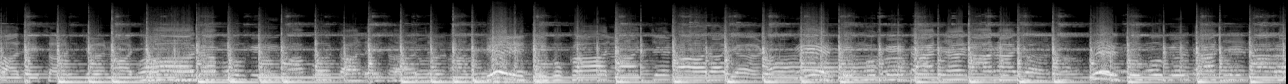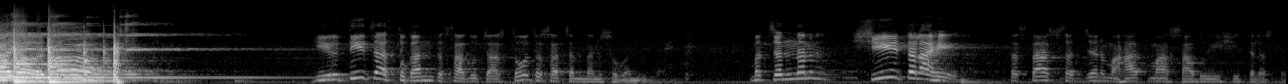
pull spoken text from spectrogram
चाले सज्जना वाऱ्यामुखी बाप चाले सज्जना कीर्ती मुखा तांचे नारायण. कीर्ती मुखे तांचे नारायण. कीर्ती मुखे तांचे नारायण. कीर्तीचा सुगंध साधूचा असतो तसा चंदन सुगंधित आहे. मग चंदन शीतल आहे तसा सज्जन महात्मा साधूही शीतल असतो.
